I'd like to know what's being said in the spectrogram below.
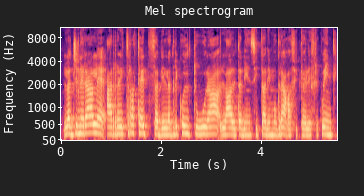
La generale arretratezza dell'agricoltura, l'alta densità demografica e le frequenti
